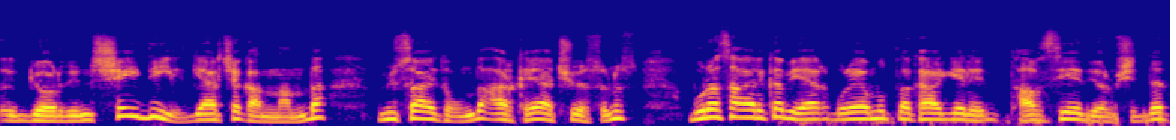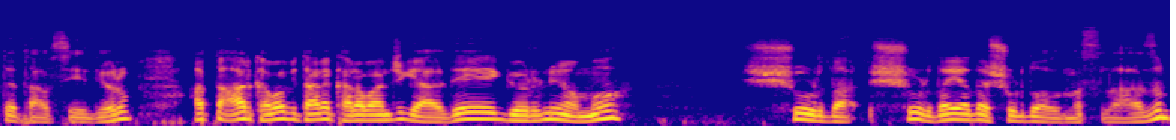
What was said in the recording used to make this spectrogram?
e, gördüğünüz şey değil. Gerçek anlamda müsait olduğunda arkaya açıyorsunuz. Burası harika bir yer. Buraya mutlaka gelin. Tavsiye ediyorum. Şiddetle tavsiye ediyorum. Hatta arkama bir tane karavancı geldi. Görünüyor mu? Şurada, şurada ya da şurada olması lazım.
